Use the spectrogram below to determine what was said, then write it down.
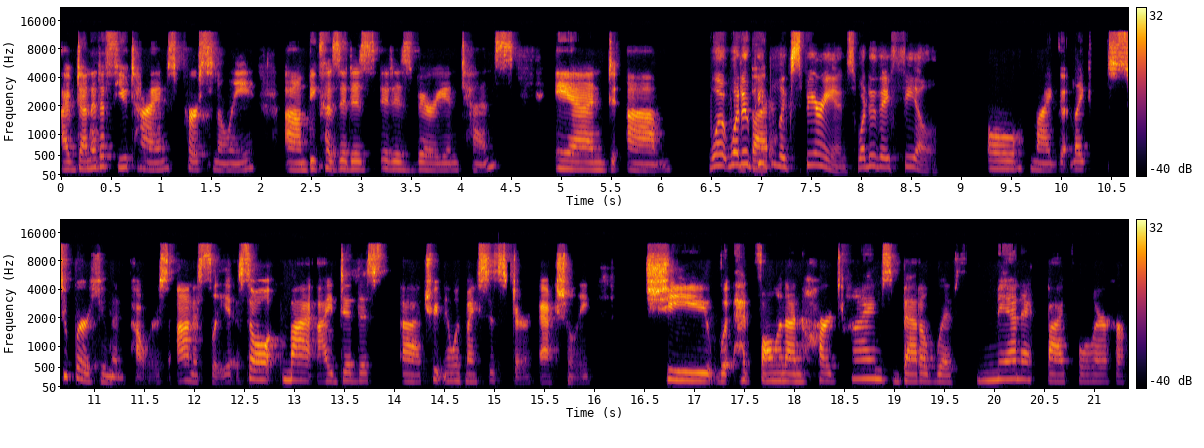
I've done it a few times personally um, because it is it is very intense. And um, what what do but, people experience? What do they feel? oh my god like superhuman powers honestly so my i did this uh, treatment with my sister actually she w- had fallen on hard times battled with manic bipolar her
